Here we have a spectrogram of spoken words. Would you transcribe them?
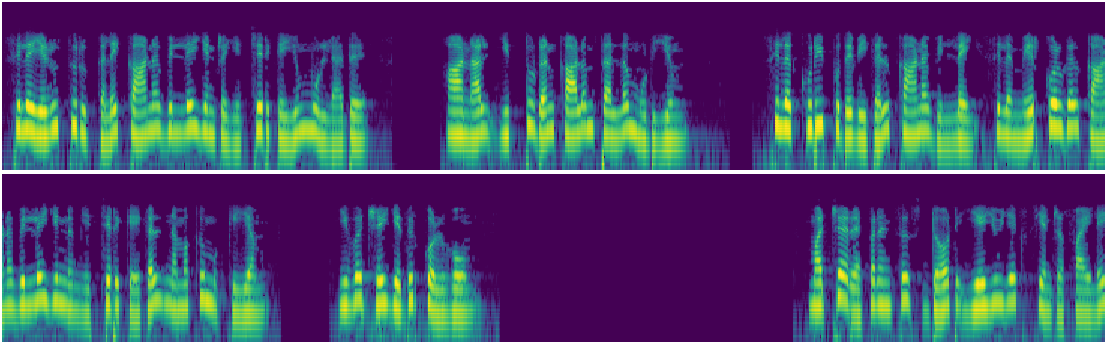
சில எழுத்துருக்களை காணவில்லை என்ற எச்சரிக்கையும் உள்ளது. ஆனால் இத்துடன் காலம் தள்ள முடியும். சில குறிப்புதவிகள் காணவில்லை. சில மேற்கோள்கள் காணவில்லை என்னும் எச்சரிக்கைகள் நமக்கு முக்கியம். இவற்றை எதிர்கொள்வோம். மற்ற ரெஃபரன்ஸ் aux என்ற ஃபைலை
